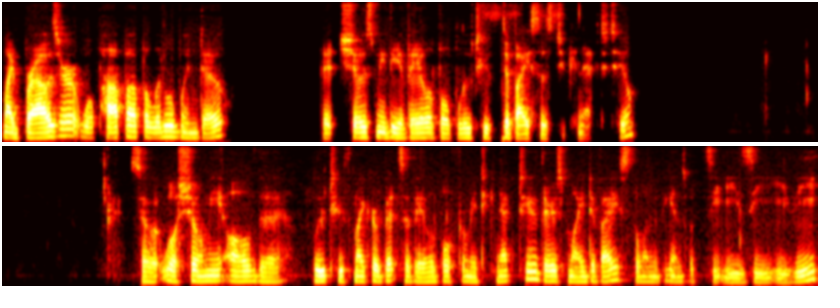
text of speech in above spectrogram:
my browser will pop up a little window that shows me the available Bluetooth devices to connect to. So it will show me all the Bluetooth microbits available for me to connect to. There's my device, the one that begins with ZEZEV.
